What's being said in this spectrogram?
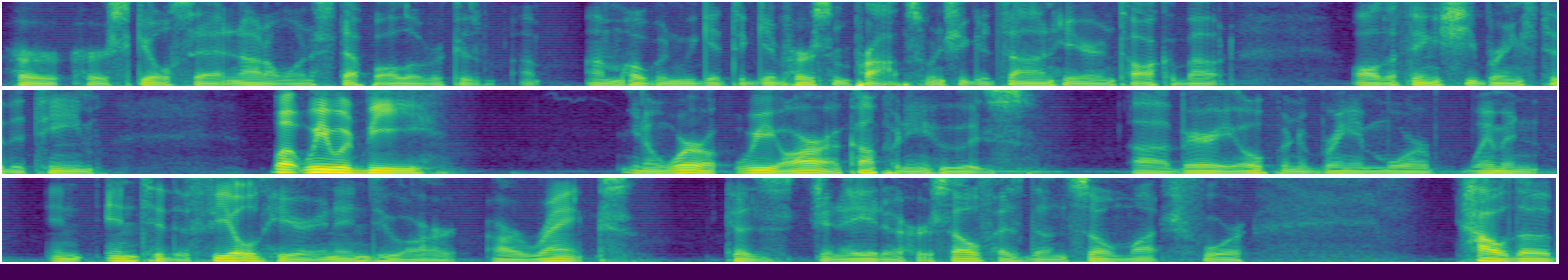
Her her skill set, and I don't want to step all over because I'm, I'm hoping we get to give her some props when she gets on here and talk about all the things she brings to the team. But we would be, you know, we're we are a company who is uh, very open to bringing more women in into the field here and into our our ranks because Janeda herself has done so much for how the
